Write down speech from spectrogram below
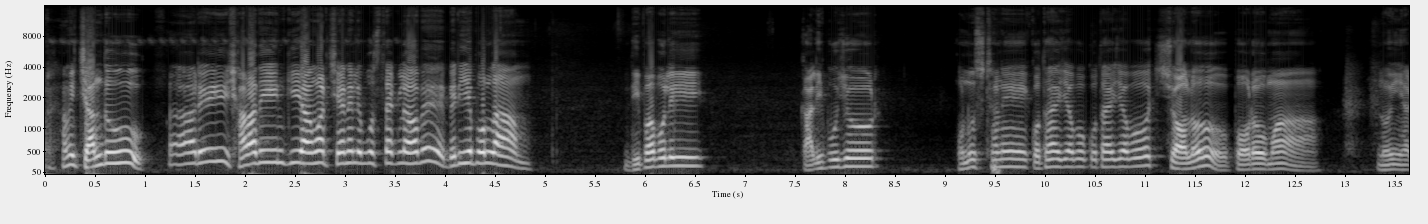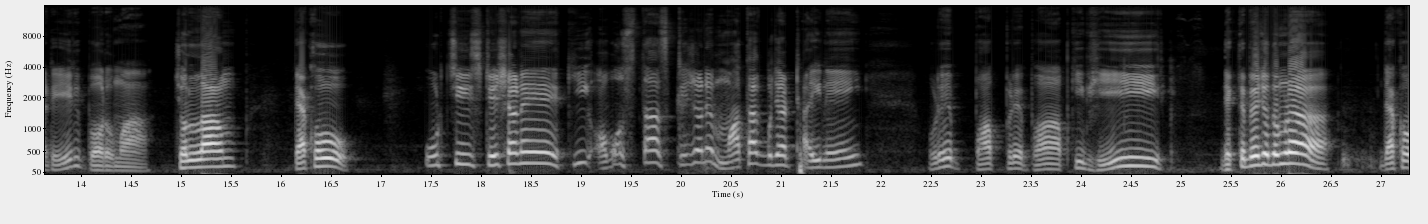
নমস্কার আমি চান্দু। আরে, সারাদিন কি আমার চ্যানেলে বসে থাকলে হবে? বেরিয়ে পড়লাম। দীপাবলি, কালী পুজোর অনুষ্ঠানে কোথায় যাব কোথায় যাব? চলো, বড় মা। নৈহাটির বড় মা। চললাম। দেখো উঠছি স্টেশনে, কি অবস্থা স্টেশনে? মাথা গোজার ঠাই নেই। ওরে বাপ রে বাপ, কি ভিড়। দেখতে পেয়েছ তোমরা? দেখো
